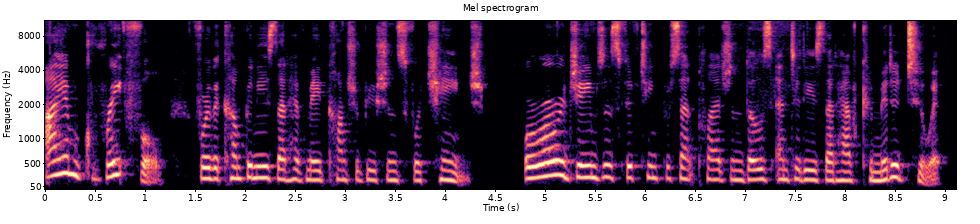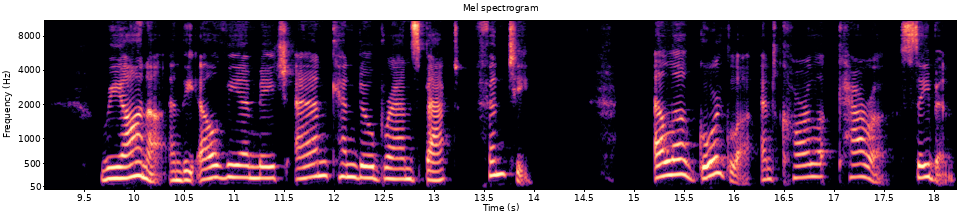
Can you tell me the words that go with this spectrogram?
I am grateful for the companies that have made contributions for change. Aurora James's 15% pledge and those entities that have committed to it. Rihanna and the LVMH and Kendo brands backed Fenty. Ella Gorgla and Carla Cara Sabin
